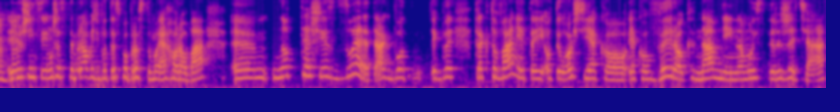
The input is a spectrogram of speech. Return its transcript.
mhm. już nic nie muszę z tym robić, bo to jest po prostu moja choroba, no też jest złe, tak? Bo jakby traktowanie tej otyłości jako, jako wyrok na mnie i na mój styl życia,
